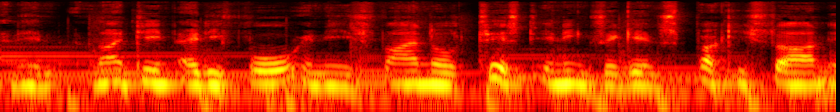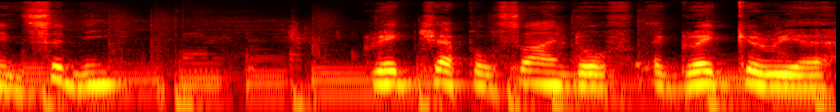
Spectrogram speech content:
And in 1984, in his final Test innings against Pakistan in Sydney, Greg Chappell signed off a great career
